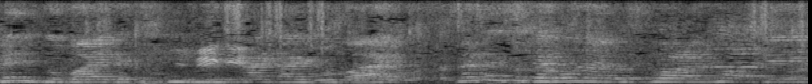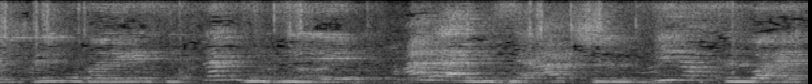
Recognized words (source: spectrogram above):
من دبي بالتحديد من Skydive دبي ما تنسوا تابعونا الأسبوع المقبل بالمباريات التمهيدية على ام بي سي اكشن بنفس الوقت.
